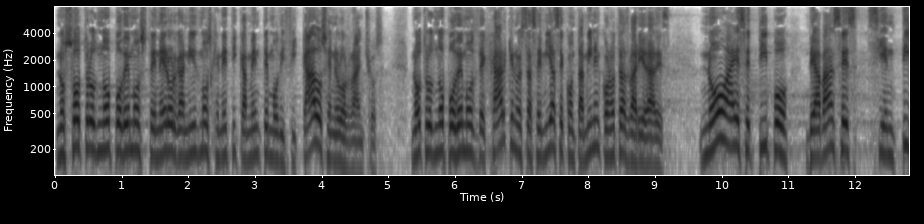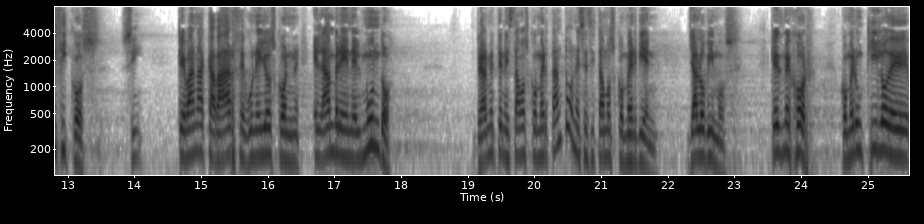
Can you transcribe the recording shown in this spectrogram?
Nosotros no podemos tener organismos genéticamente modificados en los ranchos. Nosotros no podemos dejar que nuestras semillas se contaminen con otras variedades. No a ese tipo de avances científicos, ¿sí? Que van a acabar, según ellos, con el hambre en el mundo. ¿Realmente necesitamos comer tanto o necesitamos comer bien? Ya lo vimos. ¿Qué es mejor? ¿Comer un kilo de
